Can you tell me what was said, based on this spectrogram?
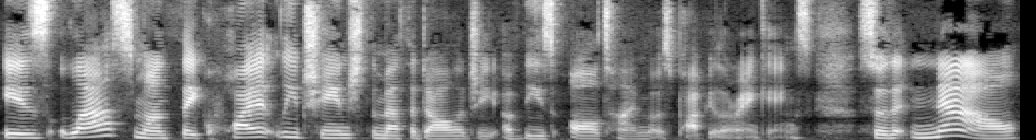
is last month they quietly changed the methodology of these all-time most popular rankings. So that now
